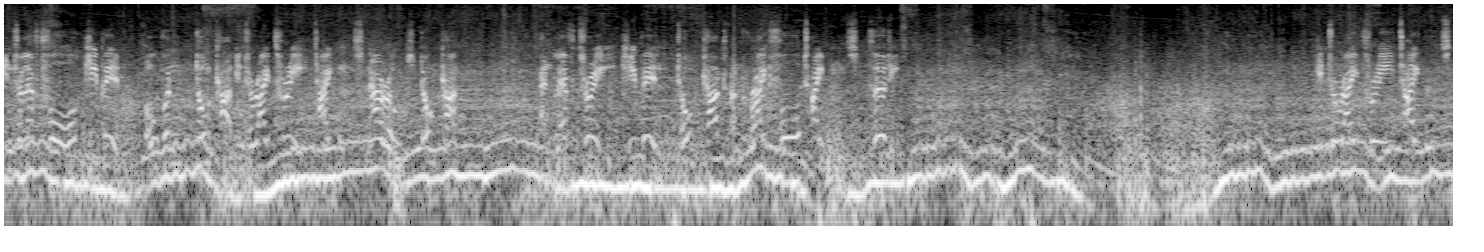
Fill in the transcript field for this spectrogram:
Into left 4, keep in. Open, don't cut. Into right 3, tightens, narrows, don't cut. And left 3, keep in, don't cut. And right 4, tightens, 30. Into right 3, tightens.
